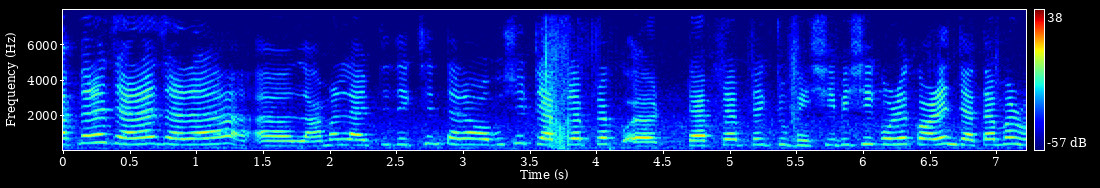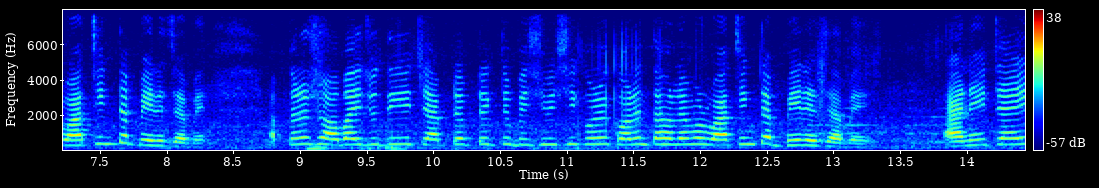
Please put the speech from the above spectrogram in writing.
আপনারা যারা যারা আহ, আমার লাইভটি দেখছেন, তারা অবশ্যই ট্যাপ ট্যাপটা ট্যাপ ট্যাপটা একটু বেশি বেশি করে করেন যাতে আমার ওয়াচিংটা বেড়ে যাবে। আপনারা সবাই যদি ট্যাপ ট্যাপটা একটু বেশি বেশি করে করেন, তাহলে আমার ওয়াচিংটা বেড়ে যাবে। অ্যান্ড এটাই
